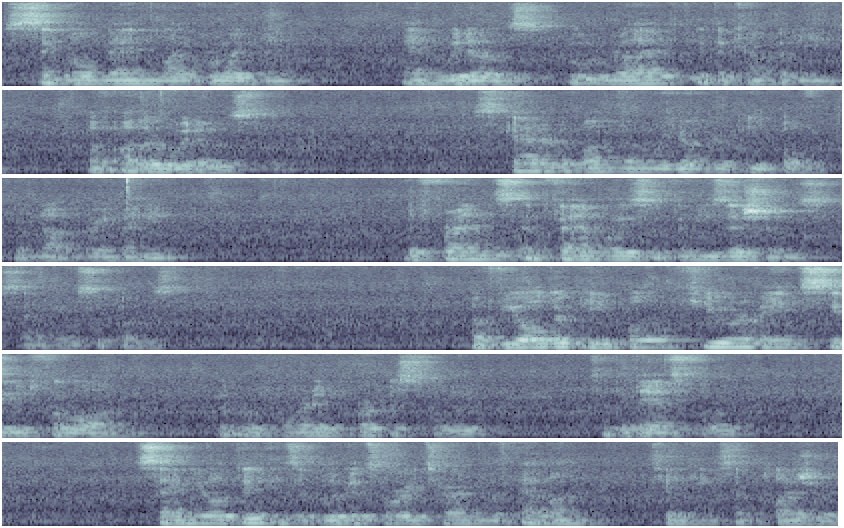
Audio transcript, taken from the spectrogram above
single men like Roydman, and widows who arrived in the company of other widows. Scattered among them were younger people, but not very many the friends and families of the musicians, Samuel supposed. Of the older people, few remained seated for long, but reported purposefully to the dance floor. Samuel did his obligatory turn with Emma, taking some pleasure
